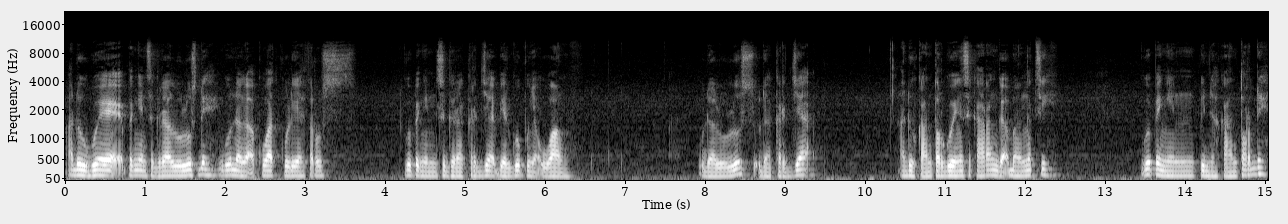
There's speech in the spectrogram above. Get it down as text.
Aduh gue pengen segera lulus deh. Gue udah nggak kuat kuliah terus. Gue pengen segera kerja biar gue punya uang. Udah lulus udah kerja. Aduh kantor gue yang sekarang gak banget sih. Gue pengen pindah kantor deh.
